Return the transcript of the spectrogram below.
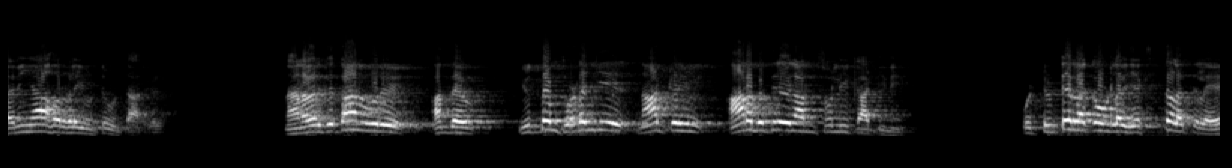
தனியாக அவர்களை விட்டு விட்டார்கள் நான் அதற்குத்தான் ஒரு அந்த யுத்தம் தொடங்கிய நாட்களில் ஆரம்பத்திலே நான் சொல்லி காட்டினேன். ஒரு ட்விட்டர் அக்கவுண்ட்ல எக்ஸ் தளத்திலே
